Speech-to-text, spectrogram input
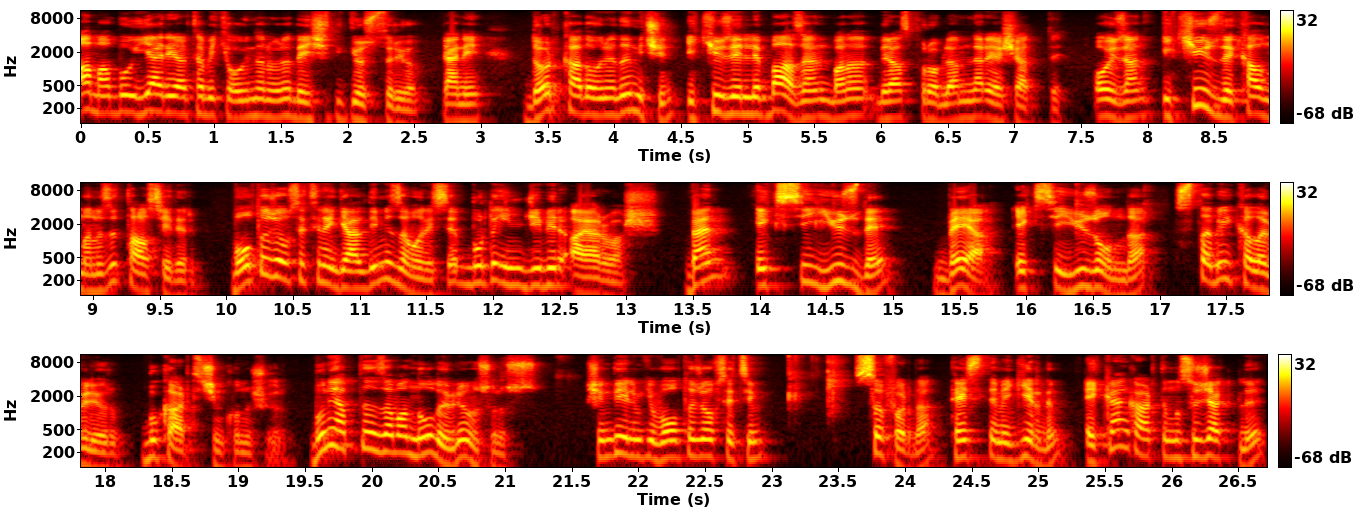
Ama bu yer yer tabii ki oyundan oyuna değişiklik gösteriyor. Yani 4K'da oynadığım için 250 bazen bana biraz problemler yaşattı. O yüzden 200'de kalmanızı tavsiye ederim. Voltaj offsetine geldiğimiz zaman ise burada ince bir ayar var. Ben eksi 100'de veya eksi 110'da stabil kalabiliyorum. Bu kart için konuşuyorum. Bunu yaptığınız zaman ne oluyor biliyor musunuz? Şimdi diyelim ki voltaj offsetim sıfırda. Testime girdim. Ekran kartımın sıcaklığı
